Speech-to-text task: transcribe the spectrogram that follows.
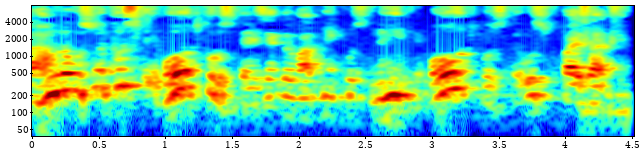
और हम लोग उसमें खुश थे बहुत खुश थे। ऐसे कोई बात नहीं खुश नहीं थे बहुत खुश थे उस पैसा में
